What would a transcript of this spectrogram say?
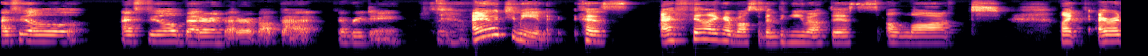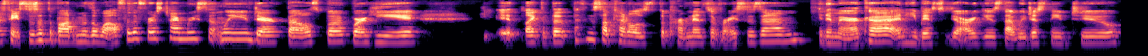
I feel I feel better and better about that every day. So yeah. I know what you mean because I feel like I've also been thinking about this a lot. Like I read Faces at the Bottom of the Well for the first time recently, Derek Bell's book, where he, it, like the I think the subtitle is "The Permanence of Racism in America," and he basically argues that we just need to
